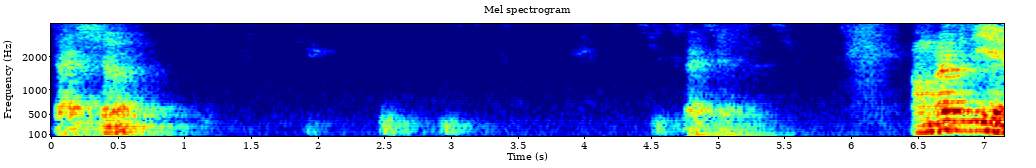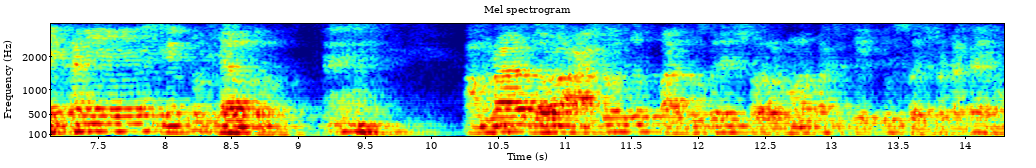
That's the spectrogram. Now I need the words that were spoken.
চারশো আমরা যদি এখানে একটু খেয়াল করি আমরা ধরো আসল যোগ পাঁচ বছরের সরল মুনাফা একটু ছয়শো টাকা এবং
